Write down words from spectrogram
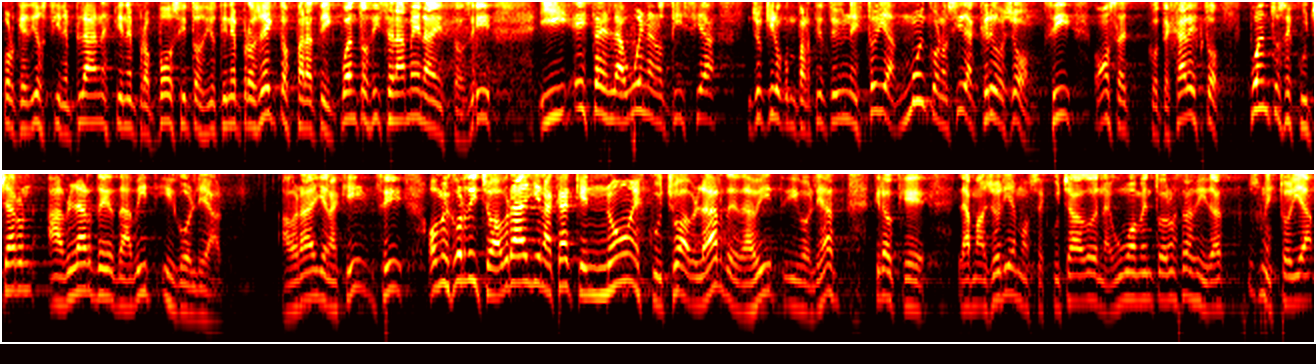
porque Dios tiene planes, tiene propósitos, Dios tiene proyectos para ti. ¿Cuántos dicen amén a esto? ¿sí? Y esta es la buena noticia. Yo quiero compartirte hoy una historia muy conocida, creo yo. ¿sí? Vamos a cotejar esto. ¿Cuántos escucharon hablar de David y Goliat? ¿Habrá alguien aquí? ¿Sí? O mejor dicho, ¿habrá alguien acá que no escuchó hablar de David y Goliat? Creo que la mayoría hemos escuchado en algún momento de nuestras vidas. Es una historia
